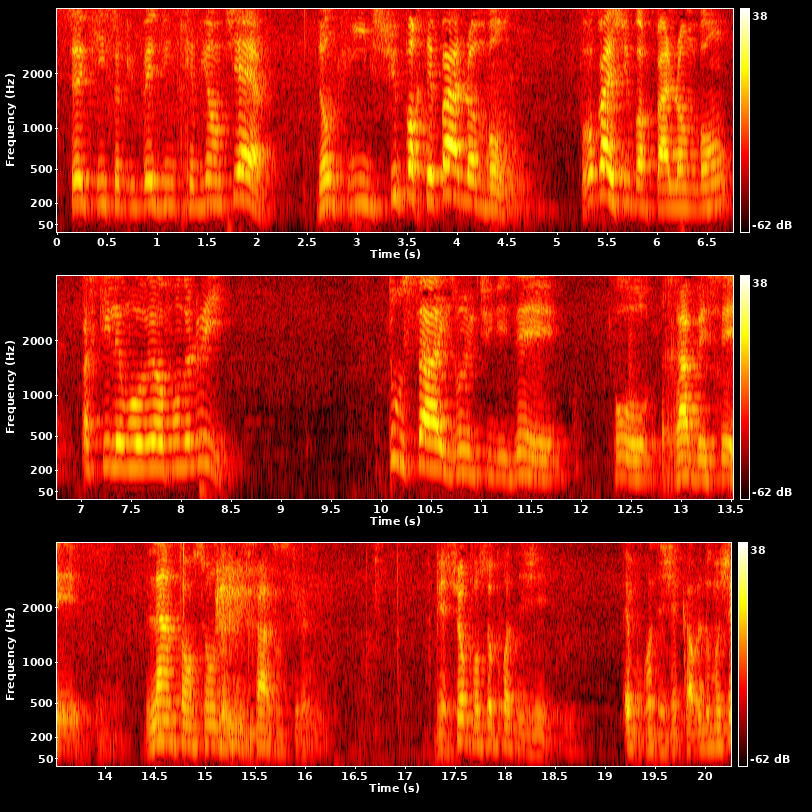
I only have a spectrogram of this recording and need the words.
Ceux qui s'occupaient d'une tribu entière. Donc il ne supportait pas l'homme bon. Pourquoi il ne supporte pas l'homme bon? Parce qu'il est mauvais au fond de lui. Tout ça, ils ont utilisé pour rabaisser l'intention de Pinchas dans ce qu'il a fait. Bien sûr, pour se protéger. Et pour protéger Kaveh de Moshe.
